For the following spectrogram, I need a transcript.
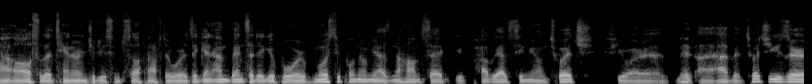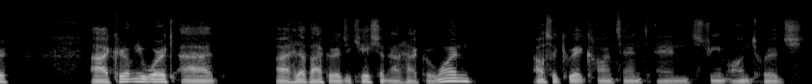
I'll also let Tanner introduce himself afterwards. Again, I'm Ben Sadeghipour. Most people know me as NahamSec. You probably have seen me on Twitch if you are an avid Twitch user. I currently work at uh, Head of Hacker Education at HackerOne. I also create content and stream on Twitch.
